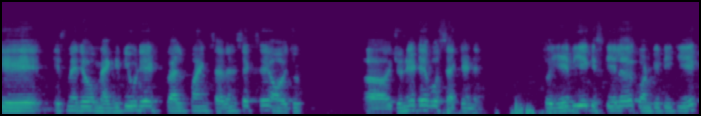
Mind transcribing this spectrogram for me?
कि इसमें जो मैग्नीट्यूड है 12.76 है और जो यूनिट है वो सेकंड है। तो ये भी एक स्केलर क्वांटिटी की एक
